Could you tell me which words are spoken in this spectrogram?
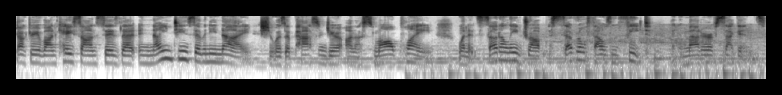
Dr. Yvonne Kason says that in 1979, she was a passenger on a small plane when it suddenly dropped several thousand feet in a matter of seconds.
